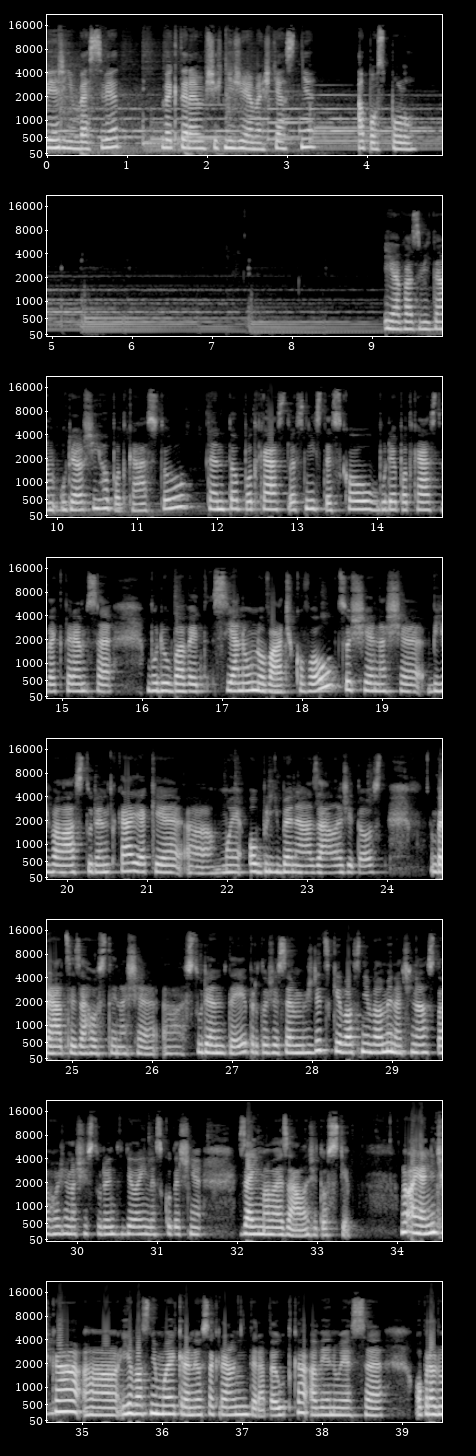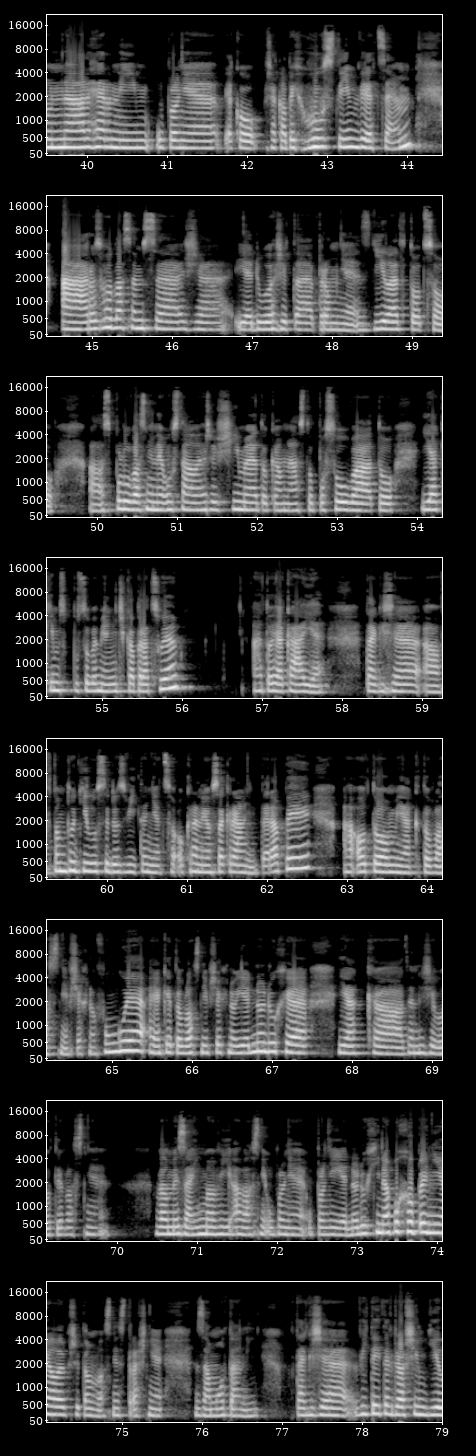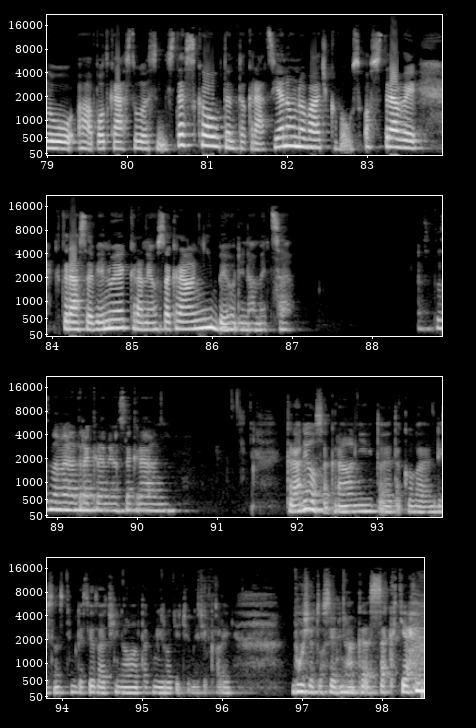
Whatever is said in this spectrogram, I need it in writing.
Věřím ve svět, ve kterém všichni žijeme šťastně a pospolu. Já vás vítám u dalšího podcastu. Tento podcast Lesní stezkou bude podcast, ve kterém se budu bavit s Janou Nováčkovou, což je naše bývalá studentka, jak je uh, moje oblíbená záležitost brát si za hosty naše uh, studenty, protože jsem vždycky vlastně velmi nadšená z toho, že naši studenti dělají neskutečně zajímavé záležitosti. No a Janička je vlastně moje kraniosakrální terapeutka a věnuje se opravdu nádherným, úplně, jako řekla bych, hustým věcem. A rozhodla jsem se, že je důležité pro mě sdílet to, co spolu vlastně neustále řešíme, to, kam nás to posouvá, to, jakým způsobem Janička pracuje a to, jaká je. Takže v tomto dílu si dozvíte něco o kraniosakrální terapii a o tom, jak to vlastně všechno funguje a jak je to vlastně všechno jednoduché, jak ten život je vlastně velmi zajímavý a vlastně úplně, úplně jednoduchý na pochopení, ale přitom vlastně strašně zamotaný. Takže vítejte v dalším dílu podcastu Lesní stezkou, tentokrát s Janou Nováčkovou z Ostravy, která se věnuje kraniosakrální biodynamice. Co to znamená teda kraniosakrální? Kraniosakrální, to je takové, když jsem s tím kdysi začínala, tak mý rodiče mi říkali, bože, to si v nějaké sektě.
